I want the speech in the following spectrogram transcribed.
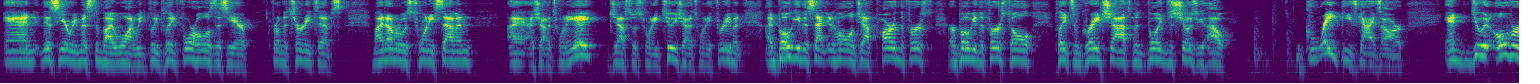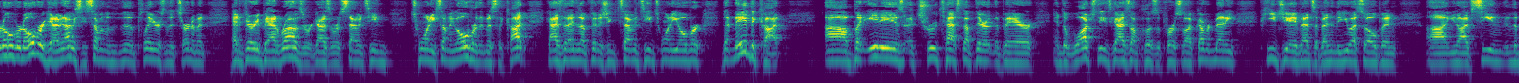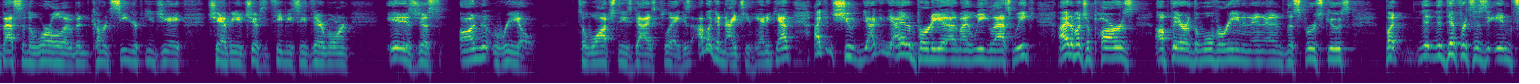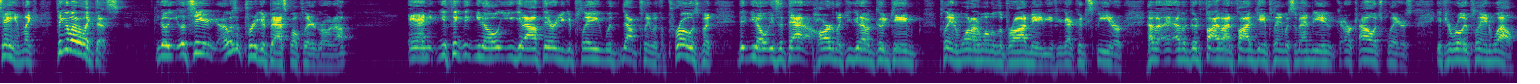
and this year we missed them by one. We, we played four holes this year from the tourney tips. My number was 27. I, I, shot a 28. Jeff's was 22. He shot a 23, but I bogeyed the second hole. Jeff parred the first, or bogeyed the first hole. Played some great shots, but boy, it just shows you how great these guys are. And do it over and over and over again. I mean, obviously, some of the, the players in the tournament had very bad runs. There were guys that were 17, 20 something over that missed the cut, guys that ended up finishing 17, 20 over that made the cut. Uh, but it is a true test up there at the Bear, and to watch these guys up close and personal. I've covered many PGA events. I've been to the U.S. Open. Uh, you know, I've seen the best in the world. I've been covered senior PGA championships at TPC Dearborn. It is just unreal to watch these guys play because I'm like a 19 handicap. I can shoot. I, can, I had a birdie on my league last week. I had a bunch of pars up there at the Wolverine and, and, and the Spruce Goose, but the, the difference is insane. Like, think about it like this you know, let's say I was a pretty good basketball player growing up, and you think that you know you get out there and you can play with not play with the pros, but that you know is it that hard? Like you can have a good game playing one on one with LeBron, maybe if you got good speed, or have a have a good five on five game playing with some NBA or college players if you're really playing well.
